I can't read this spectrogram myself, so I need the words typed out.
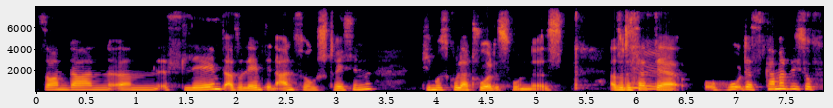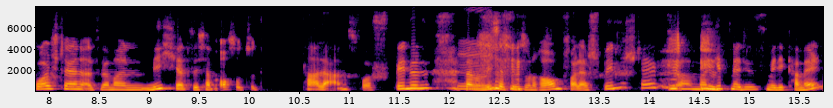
sondern ähm, es lähmt, also lähmt in Anführungsstrichen, die Muskulatur des Hundes. Also das mhm. heißt, der, das kann man sich so vorstellen, als wenn man mich jetzt, ich habe auch so totale Angst vor Spinnen, mhm. wenn man mich jetzt in so einen Raum voller Spinnen steckt, äh, man gibt mir dieses Medikament,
